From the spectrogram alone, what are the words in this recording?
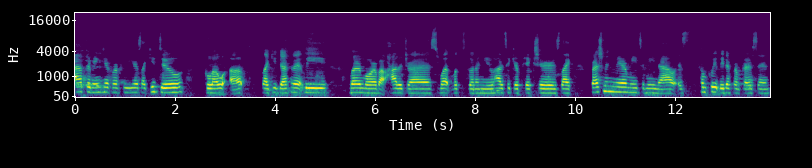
after being here for a few years, like you do glow up. Like you definitely learn more about how to dress, what looks good on you, how to take your pictures. Like freshman year me to me now is completely different person,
